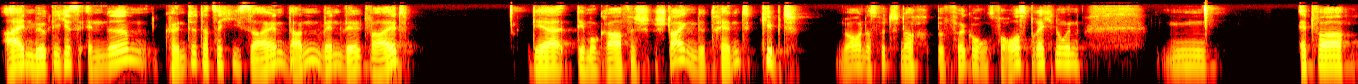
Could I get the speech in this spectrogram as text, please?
Ein mögliches Ende könnte tatsächlich sein, dann, wenn weltweit der demografisch steigende Trend kippt. Ja, und das wird nach Bevölkerungsvorausberechnungen hm, etwa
